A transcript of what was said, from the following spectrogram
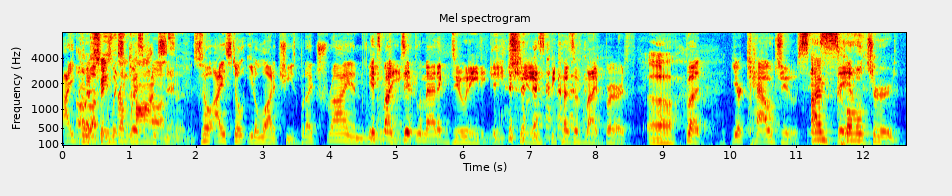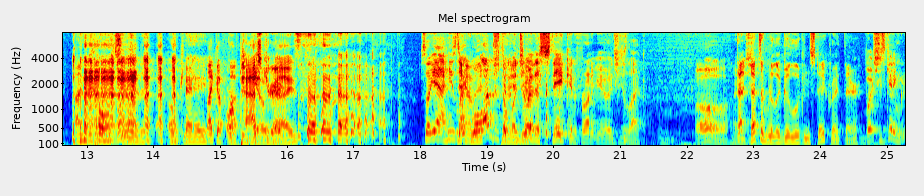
I oh, grew Oh, up in she's from Wisconsin, Wisconsin. so I still eat a lot of cheese, but I try and. Live It's my vegan. diplomatic duty to eat cheese because of my birth. Ugh. But your cow juice is I'm sin. cultured. I'm cultured. Okay. like a fucking yogurt. pasteurized. So yeah, he's Damn like, "Well, it, I'm just stole gonna my enjoy joke." the steak in front of you," and she's like, "Oh." And That, she- that's a really good looking steak right there. but she's getting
